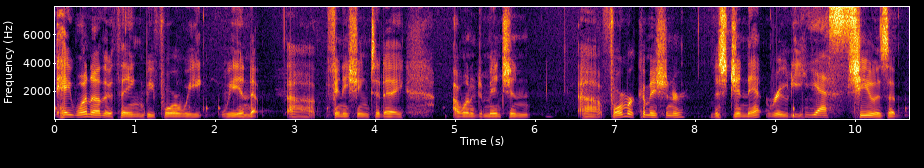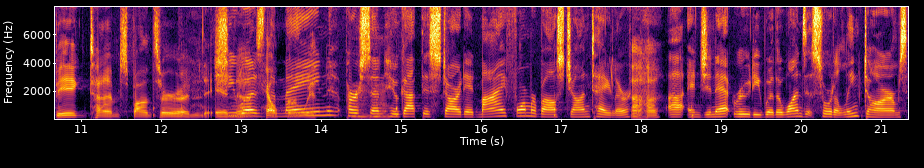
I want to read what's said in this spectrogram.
Hey, one other thing before we we end up uh, finishing today, I wanted to mention uh, former commissioner Miss Jeannette Rudy. Yes. she was a big time sponsor and, and she uh, was the helper with- main person who got this started. My former boss, John Taylor, Uh-huh. uh, and Jeannette Rudy were the ones that sort of linked arms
